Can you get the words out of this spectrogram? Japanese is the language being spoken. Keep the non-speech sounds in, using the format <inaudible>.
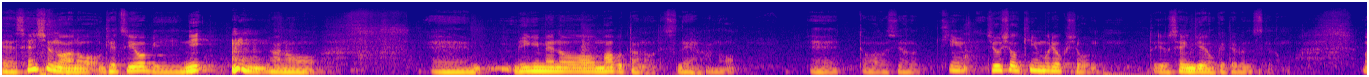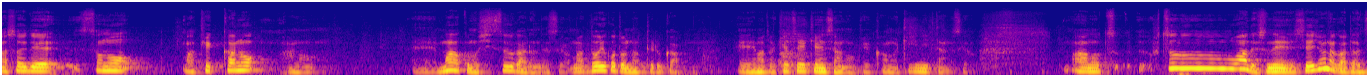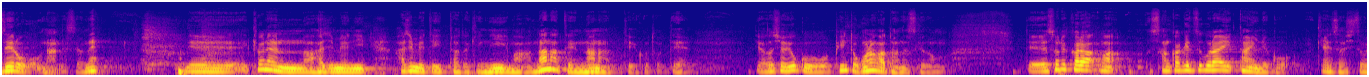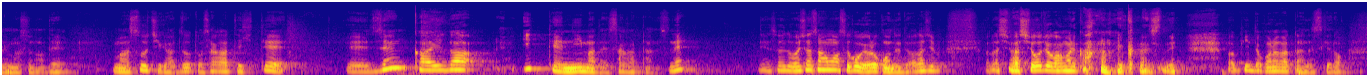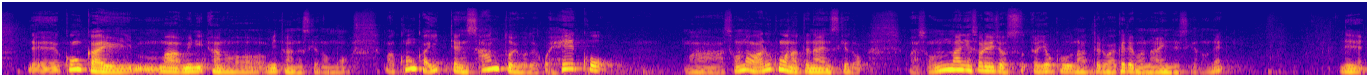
えー、先週のあの月曜日に <clears throat> あの、えー、右目のまぶたのですねあの、えー、っと私あの重症筋無力症という宣言を受けてるんですけども、まあ、それでその、まあ、結果のあの、えー、マークの指数があるんですが、まあ、どういうことになってるか、えー、また血液検査の結果も聞きに行ったんですけどあの普通はですね正常な方はゼロなんですよね。で去年の初めに初めて行った時に、まあ、7.7っていうことでで私はよくピンとこなかったんですけどもでそれから、まあ、3か月ぐらい単位でこう検査しておりますので、まあ、数値がずっと下がってきて、えー、前回が1.2まで下がったんですね。でそれでお医者さんはすごい喜んでて私私は症状があまり変わらないからですね、まあ、ピンとこなかったんですけどで今回、まあ、見にあの見たんですけども、まあ、今回1.3ということでこれ平行。まあそんな悪くもなってないんですけど、まあ、そんなにそれ以上良くなってるわけではないんですけどね。で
